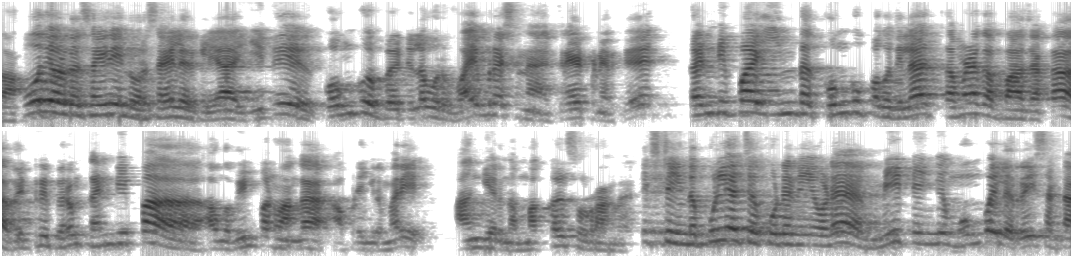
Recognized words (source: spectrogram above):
தான் மோடி அவர்கள் செய்த இந்த ஒரு செயல் இருக்கு இல்லையா? இது கொங்கு பேட்டில ஒரு வைப்ரேஷனை கிரியேட் பண்ணிருக்கு. கண்டிப்பா இந்த கொங்கு பகுதியில தமிழக பாஜக வெற்றி பெறும். கண்டிப்பா அவங்க வின் பண்ணுவாங்க அப்படிங்கிற மாதிரி அங்க இருந்த மக்கள் சொல்றாங்க. நெக்ஸ்ட் இந்த புள்ளியச்ச கூட்டணியோட மீட்டிங் மும்பைல ரீசெண்டா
